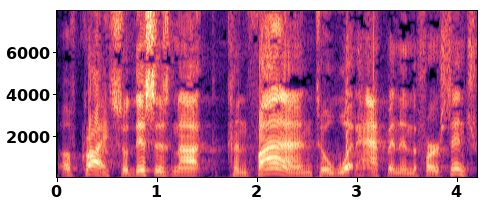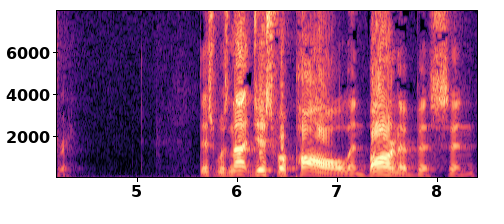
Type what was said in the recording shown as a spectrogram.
of Christ. So this is not confined to what happened in the first century. This was not just for Paul and Barnabas and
